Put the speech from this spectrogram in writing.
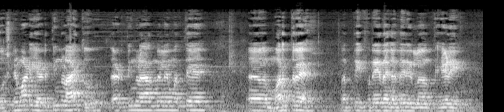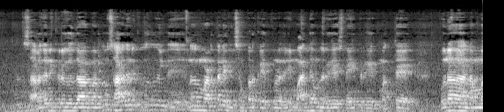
ಘೋಷಣೆ ಮಾಡಿ ಎರಡು ತಿಂಗಳಾಯಿತು. ಎರಡು ತಿಂಗಳಾದಮೇಲೆ ಮತ್ತೆ ಮರತ್ರೆ ಮತ್ತೆ ಫ್ರೇದಾಗ ಅದೇನಿಲ್ಲ ಅಂತ ಹೇಳಿ ಸಾರ್ವಜನಿಕರಿಗೂ ಇದಾಗಬಾರ್ದು. ಸಾರ್ವಜನಿಕರಿಗೆ ನಾನು ಮಾಡ್ತಾನೆ ಇದ್ದೀನಿ ಸಂಪರ್ಕ ಇಟ್ಕೊಂಡಿದ್ದೀನಿ. ಮಾಧ್ಯಮದವರಿಗೆ, ಸ್ನೇಹಿತರಿಗೆ ಮತ್ತೆ ಪುನಃ ನಮ್ಮ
